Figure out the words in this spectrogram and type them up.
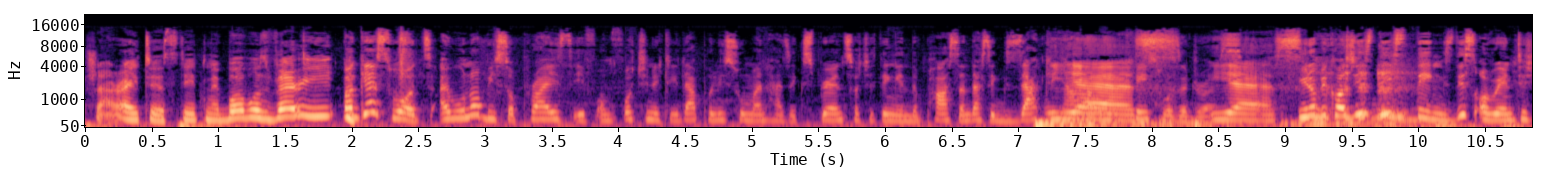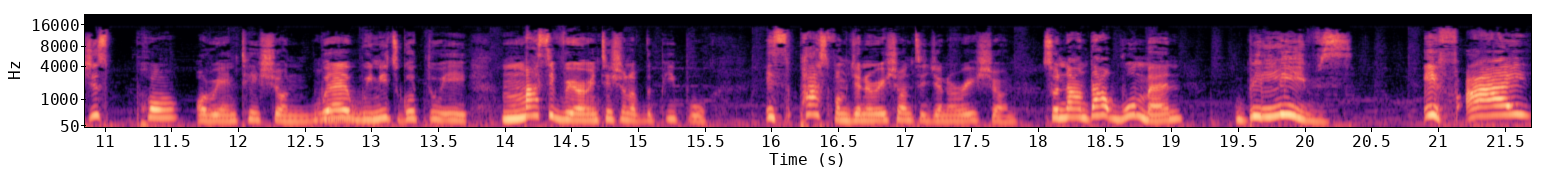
should I write a statement? But it was very. But guess what? I will not be surprised if, unfortunately, that policewoman has experienced such a thing in the past, and that's exactly how her Yes. case was addressed. Yes. You know, because these, these things, this orientation, this poor orientation, where we need to go through a massive reorientation of the people, is passed from generation to generation. So now that woman believes if I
